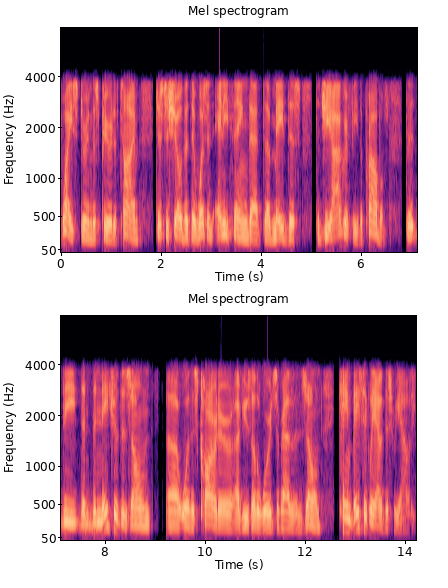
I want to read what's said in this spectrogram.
twice during this period of time, just to show that there wasn't anything that uh, made this the geography the problem. The the the, the nature of the zone uh, or this corridor, I've used other words rather than zone, came basically out of this reality.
